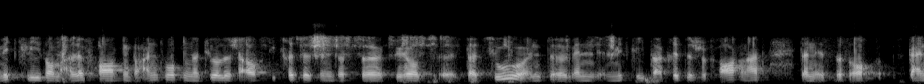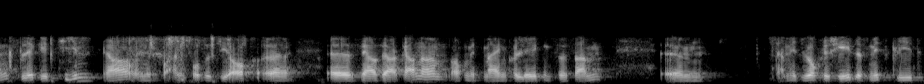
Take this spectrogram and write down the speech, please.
Mitgliedern alle Fragen beantworten, natürlich auch die kritischen, das gehört dazu. Und wenn ein Mitglied da kritische Fragen hat, dann ist das auch ganz legitim, ja, und ich beantworte die auch sehr, sehr gerne, auch mit meinen Kollegen zusammen. Ähm, damit wirklich jedes Mitglied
